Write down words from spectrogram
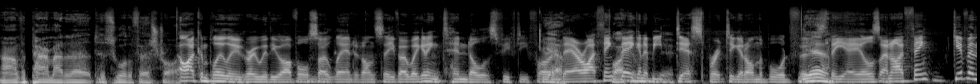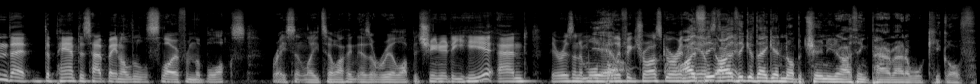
um, for Parramatta to, to score the first try. I completely agree with you. I've also landed on Sivo. We're getting ten dollars fifty for Yeah. him there. I think Like they're going to be yeah. desperate to get on the board first, Yeah. the Eels, and I think given that the Panthers have been a little slow from the blocks recently too, I think there's a real opportunity here, and there isn't a more prolific try scorer in I the think. I think if they get an opportunity, I think Parramatta will kick off.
